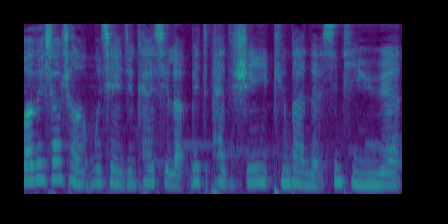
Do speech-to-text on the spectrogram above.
华为商城目前已经开启了 MatePad 十一平板的新品预约，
